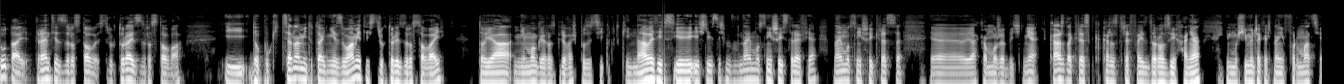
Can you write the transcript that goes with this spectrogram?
tutaj trend jest wzrostowy, struktura jest wzrostowa i dopóki cena mi tutaj nie złamie tej struktury wzrostowej, to ja nie mogę rozgrywać pozycji krótkiej. Nawet jest, je, jeśli jesteśmy w najmocniejszej strefie, najmocniejszej kresce, e, jaka może być. Nie. Każda kreska, każda strefa jest do rozjechania i musimy czekać na informacje,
